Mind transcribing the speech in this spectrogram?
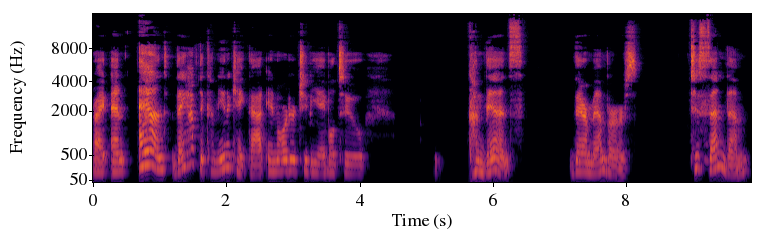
right? And, and they have to communicate that in order to be able to convince their members to send them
